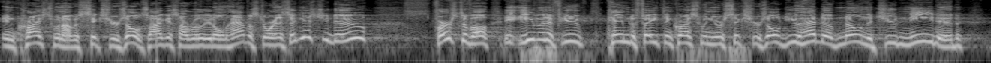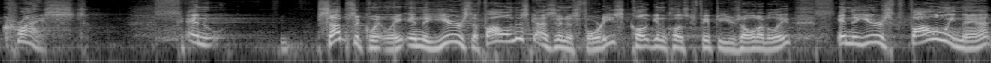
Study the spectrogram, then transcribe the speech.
in Christ when I was six years old, so I guess I really don't have a story. And I said, Yes, you do. First of all, even if you came to faith in Christ when you were six years old, you had to have known that you needed Christ. And subsequently, in the years that follow, and this guy's in his 40s, getting close to 50 years old, I believe, in the years following that,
